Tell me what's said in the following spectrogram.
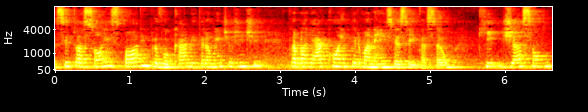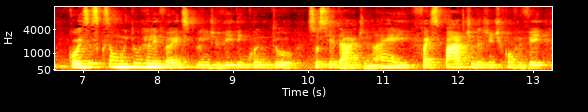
situações podem provocar literalmente a gente trabalhar com a impermanência e aceitação, que já são coisas que são muito relevantes para o indivíduo enquanto sociedade, né? E faz parte da gente conviver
